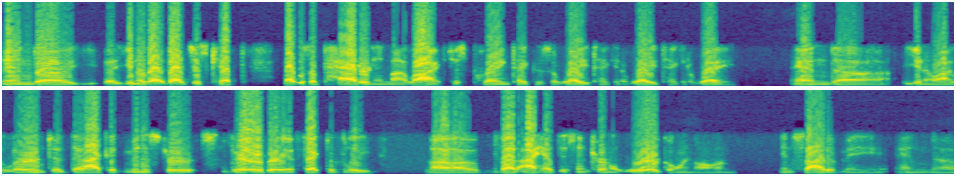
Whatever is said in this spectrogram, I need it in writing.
And, uh, you know, that, that just kept that was a pattern in my life, just praying, take this away, take it away, take it away. And, uh, you know, I learned to, that I could minister very, very effectively, uh, but I had this internal war going on inside of me. And uh,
